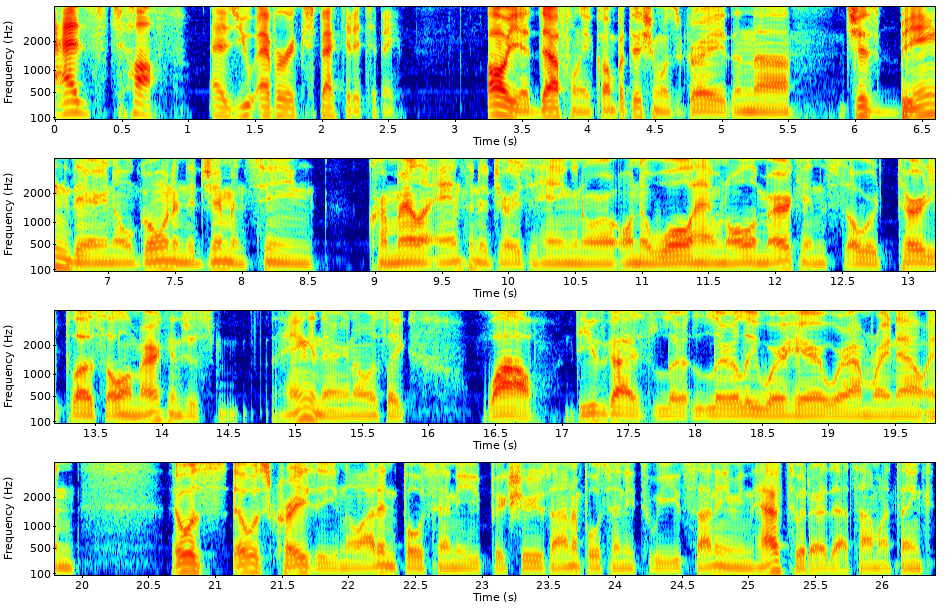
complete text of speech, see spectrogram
as tough as you ever expected it to be? Oh yeah, definitely. Competition was great, and uh, just being there, you know, going in the gym and seeing Carmelo Anthony jersey hanging or on the wall, having all Americans over thirty plus all Americans just hanging there, And I was like, wow, these guys li- literally were here where I'm right now, and it was it was crazy. You know, I didn't post any pictures, I didn't post any tweets, I didn't even have Twitter at that time. I think.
